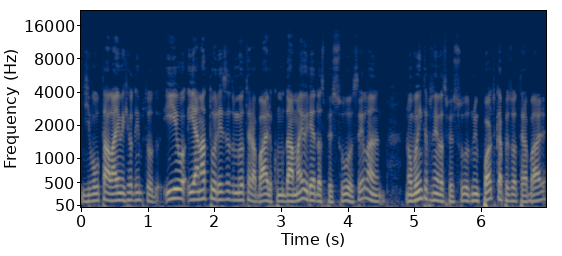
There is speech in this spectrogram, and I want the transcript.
de voltar lá e mexer o tempo todo. E, eu- e a natureza do meu trabalho, como da maioria das pessoas, sei lá, 90% das pessoas, não importa o que a pessoa trabalha,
